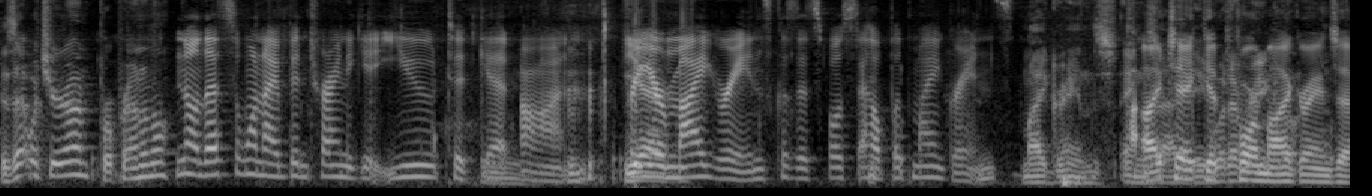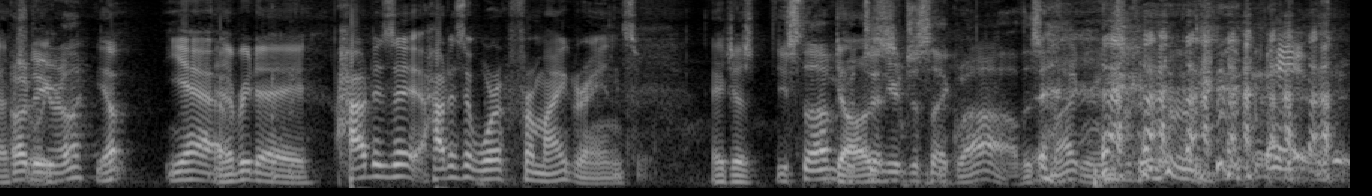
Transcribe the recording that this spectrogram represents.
Is that what you're on? Propranolol? No, that's the one I've been trying to get you to get mm. on for Yeah. your migraines because it's supposed to help with migraines. Migraines. I take it for you call migraines. Oh, do Actually. you really? Yep. Yeah. Every day. How does it How does it work for migraines? It just You still haven't does. pretend you're just like, wow, this migraine is cool. they,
